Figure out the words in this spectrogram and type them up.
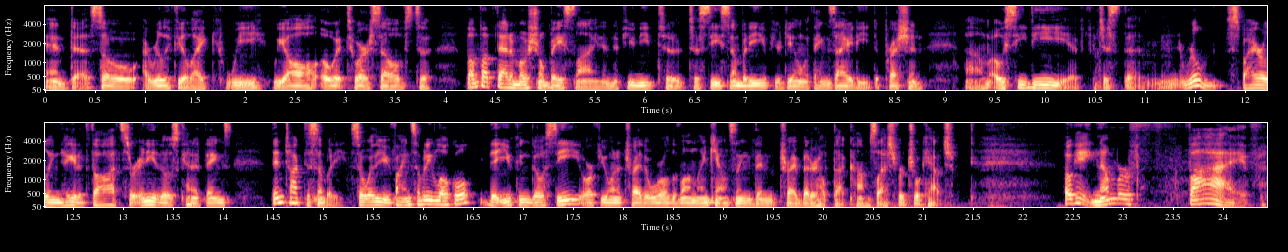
And uh, so I really feel like we we all owe it to ourselves to bump up that emotional baseline. And if you need to to see somebody, if you're dealing with anxiety, depression, um, OCD, if just the real spiraling negative thoughts or any of those kind of things, then talk to somebody. So whether you find somebody local that you can go see, or if you want to try the world of online counseling, then try betterhelp.com slash virtual couch. Okay, number five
